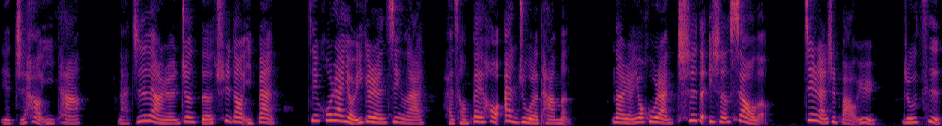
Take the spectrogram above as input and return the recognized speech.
也只好依他。哪知两人正得去到一半，竟忽然有一个人进来，还从背后按住了他们。那人又忽然嗤的一声笑了，竟然是宝玉。如此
